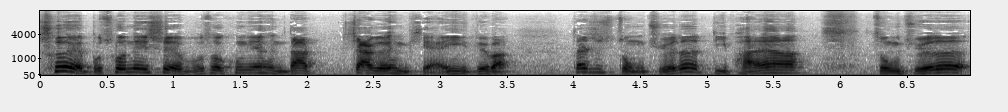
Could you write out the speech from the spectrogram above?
车也不错，内饰也不错，空间很大，价格也很便宜，对吧？但是总觉得底盘啊，总觉得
